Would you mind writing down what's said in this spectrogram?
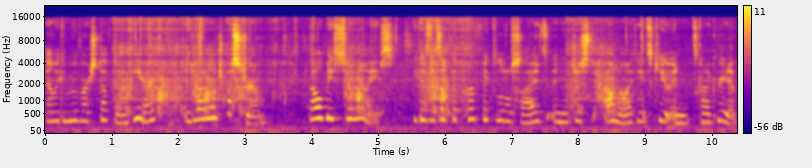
And we can move our stuff down here into our little chest room. That will be so nice. Because it's like the perfect little size and it just, I don't know, I think it's cute and it's kind of creative.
